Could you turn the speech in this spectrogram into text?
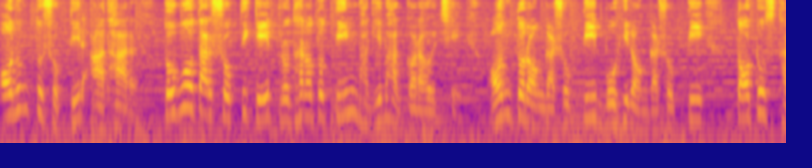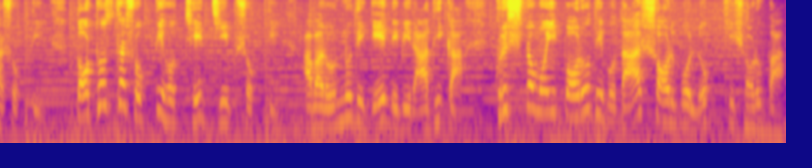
অনন্ত শক্তির আধার। তবুও তার শক্তিকে প্রধানত তিন ভাগে ভাগ করা হয়েছে। অন্তরঙ্গা শক্তি, বহিরঙ্গা শক্তি, তটস্থা শক্তি। তটস্থা শক্তি হচ্ছে জীব শক্তি। আবার অন্যদিকে দেবী রাধিকা, কৃষ্ণময়ী পরদেবতা সর্বলক্ষ্মী স্বরূপা।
